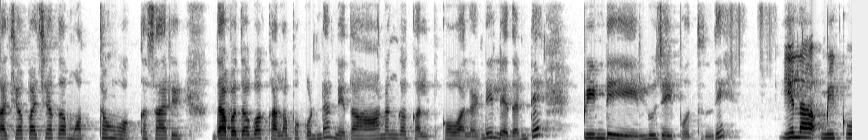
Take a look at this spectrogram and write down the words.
కచాపచాగా మొత్తం ఒక్కసారి దబదబా కలపకుండా నిదానంగా కలుపుకోవాలండి. లేదంటే పిండి లూజ్ అయిపోతుంది. ఇలా మీకు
